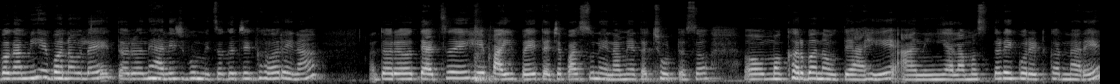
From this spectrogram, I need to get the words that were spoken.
बघा मी हे बनवलं आहे तर ज्ञानेश भूमीचं जे घर आहे ना तर त्याचं हे पाईप आहे. त्याच्यापासून आहे ना मी आता छोटंसं मखर बनवते आहे आणि याला मस्त डेकोरेट करणार आहे.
